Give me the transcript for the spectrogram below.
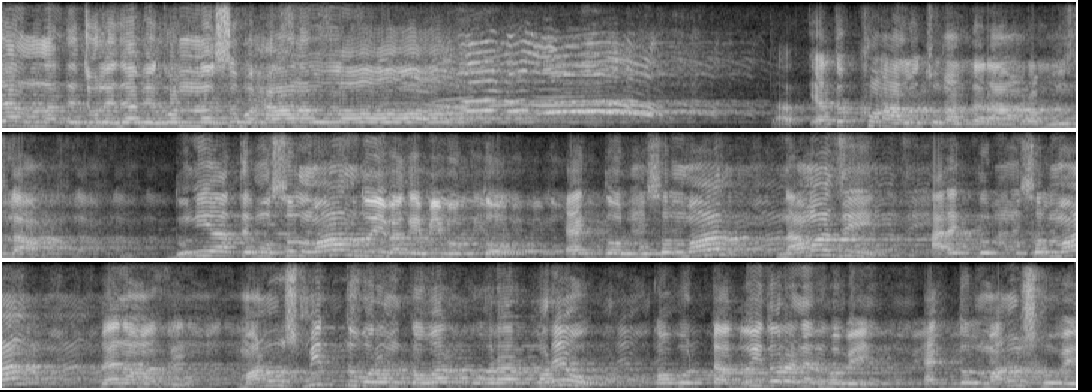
জান্নাতে চলে যাবে কন্যা, সুবহানাল্লাহ। তা এতক্ষণ আলোচনার দ্বারা আমরা বুঝলাম, দুনিয়াতে মুসলমান দুই ভাগে বিভক্ত। একদল মুসলমান নামাজি, আরেক দল মুসলমান বেনামাজি। মানুষ মৃত্যুবরণ করার পরেও কবরটা দুই ধরনের হবে। একদল মানুষ হবে,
